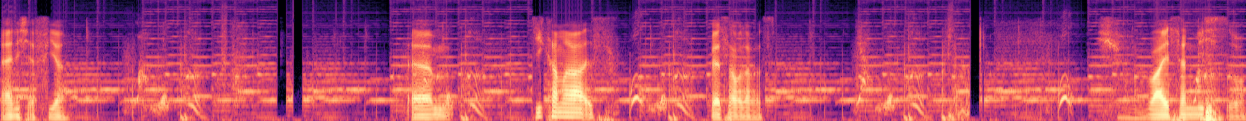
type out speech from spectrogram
Äh, nicht F4. Ähm, die Kamera ist besser, oder was? Ich weiß ja nicht so.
